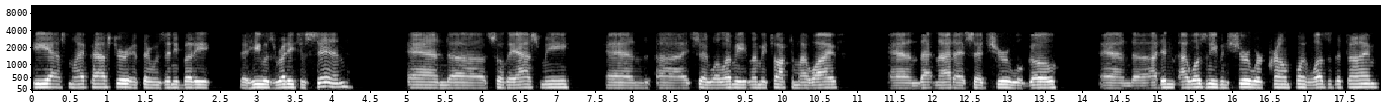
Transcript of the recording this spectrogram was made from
he asked my pastor if there was anybody that he was ready to send, and uh, so they asked me, and uh, I said, well, let me let me talk to my wife, and that night I said, sure, we'll go, and uh, I didn't, I wasn't even sure where Crownpoint was at the time,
